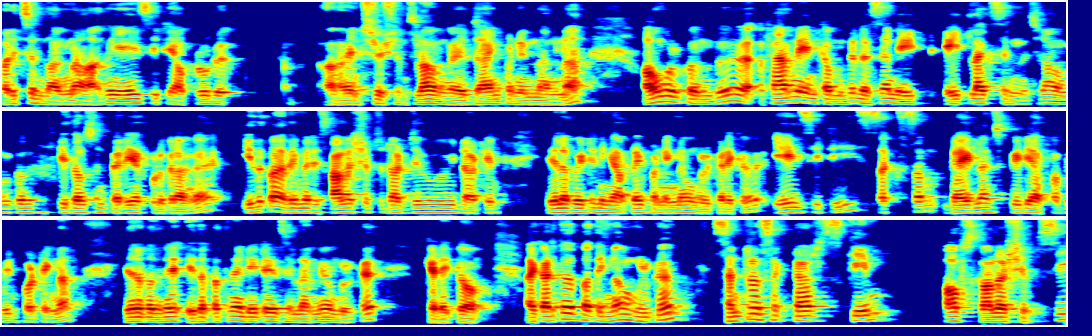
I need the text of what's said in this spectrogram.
படிச்சிருந்தாங்கன்னா அதுவும் ஏசிடி அப்ரூவ்டு இன்ஸ்டியூஷன்ஸில் அவங்க ஜாயின் பண்ணியிருந்தாங்கன்னா அவங்களுக்கு வந்து ஃபேமிலி இன்கம் வந்து லெஸ் எயிட் எயிட் லேக்ஸ் இருந்துச்சுன்னா அவங்களுக்கு வந்து ஃபிஃப்டி தௌசண்ட் பெரியர் கொடுக்குறாங்க. இதுக்கும் அதே மாதிரி scholarships dot GOV dot in இதில் போயிட்டு நீங்கள் அப்ளை பண்ணிங்கன்னா உங்களுக்கு கிடைக்கும். ஏசிடி சக்ஸம் கைட்லைன்ஸ் பிடிஎஃப் அப்படின்னு போட்டிங்கன்னா இதில் பற்றின இதை பற்றின டீட்டெயில்ஸ் எல்லாமே உங்களுக்கு கிடைக்கும். அதுக்கடுத்தது பார்த்தீங்கன்னா உங்களுக்கு central sector scheme of scholarship C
